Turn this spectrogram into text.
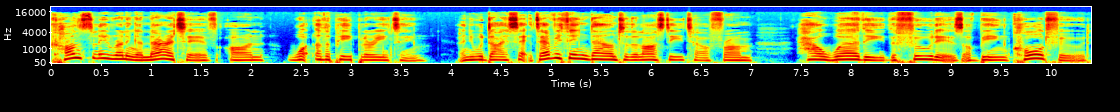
constantly running a narrative on what other people are eating. And you will dissect everything down to the last detail from how worthy the food is of being called food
